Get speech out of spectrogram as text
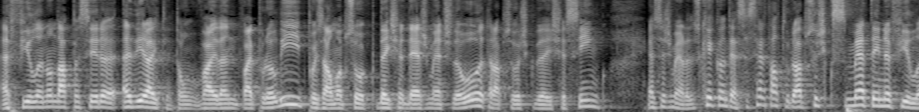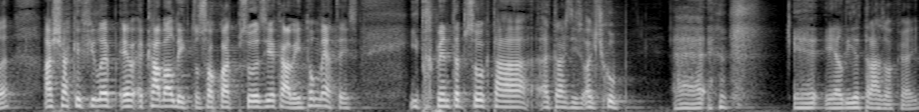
A fila não dá para ser a, a, direita, então vai, dando, vai por ali, depois há uma pessoa que deixa 10 metros da outra, há pessoas que deixa 5, essas merdas. O que acontece? A certa altura há pessoas que se metem na fila, achar que a fila é, é, acaba ali, que estão só 4 pessoas e acaba, então metem-se. E de repente a pessoa que está atrás diz: Olha, desculpe, uh, é, é, ali atrás, ok?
